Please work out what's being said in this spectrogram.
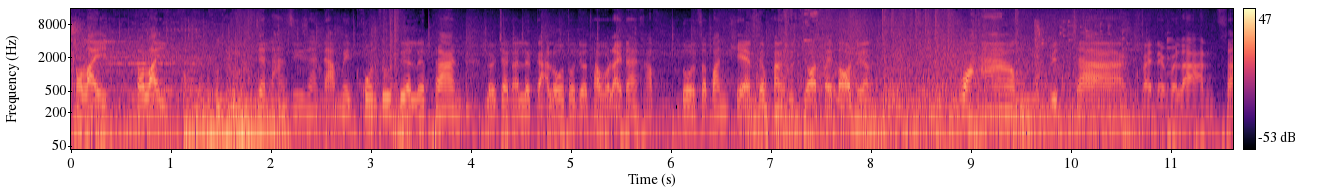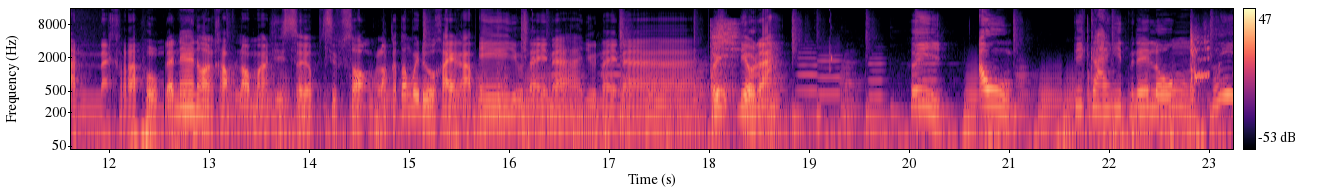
เท่าไหร่เท่าไหร่เจ็ดล้านสี่แสนดาเมจโคตรดูเดือดเลือดพล่านแล้วจากนั้นเหลือกาโลตัวเดียวทำอะไรได้ครับโดนสะบั้นแขนกับครั้งสุดยอดไปต่อเนื่อง ว้ามปิดฉากไปในเวลาอันสั้นนะครับผม และแน่นอนครับเรามาที่เซิร์ฟ 12 เราก็ต้องไปดูใครครับ เอ๊อยู่ไหนนะ อยู่ไหนนะ เฮ้ย เดี๋ยวนะ เฮ้ย เอ้า พี่กายหิดไม่ได้ลง เฮ้ย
